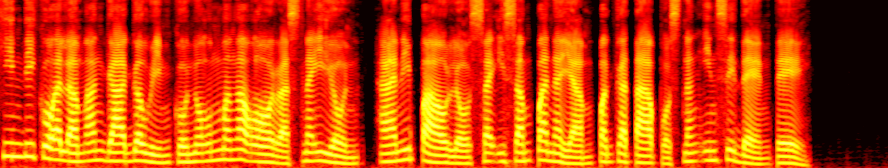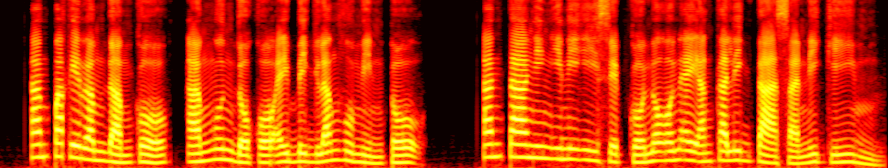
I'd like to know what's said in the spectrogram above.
Hindi ko alam ang gagawin ko noong mga oras na iyon, ani Paulo sa isang panayam pagkatapos ng insidente. Ang pakiramdam ko, ang mundo ko ay biglang huminto. Ang tanging iniisip ko noon ay ang kaligtasan ni Kim.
